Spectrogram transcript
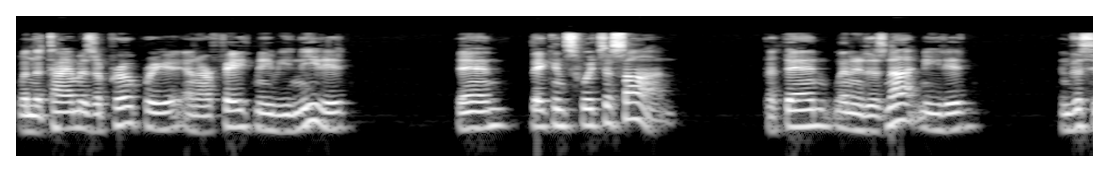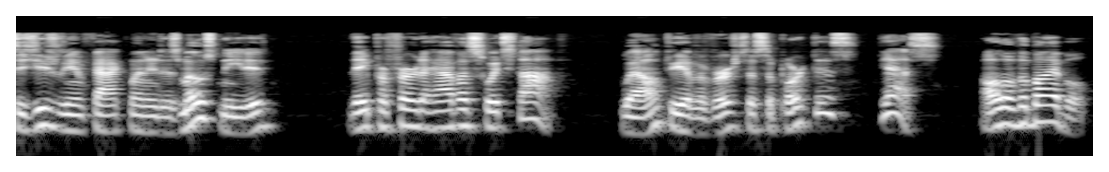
When the time is appropriate and our faith may be needed, then they can switch us on. But then, when it is not needed, and this is usually in fact when it is most needed, they prefer to have us switched off. Well, do you have a verse to support this? Yes, all of the Bible.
